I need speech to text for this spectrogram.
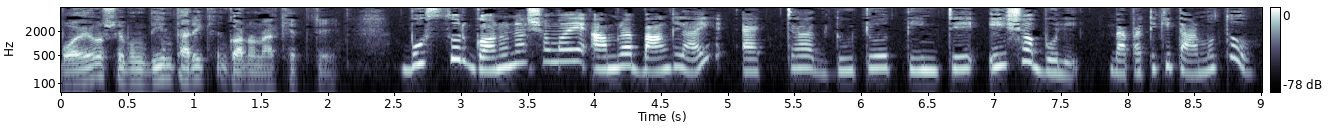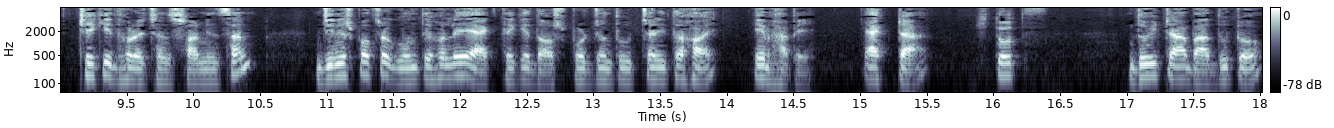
বয়স এবং দিন তারিখ গণনার ক্ষেত্রে। বস্তুর গণনার সময়ে আমরা বাংলায় একটা দুটো তিনটে এইসব বলি। ব্যাপারটি কি তার মতো? ঠিকই ধরেছেন সান। জিনিসপত্র গুনতে হলে এক থেকে দশ পর্যন্ত উচ্চারিত হয় এভাবে। একটা দুইটা বা দুটো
